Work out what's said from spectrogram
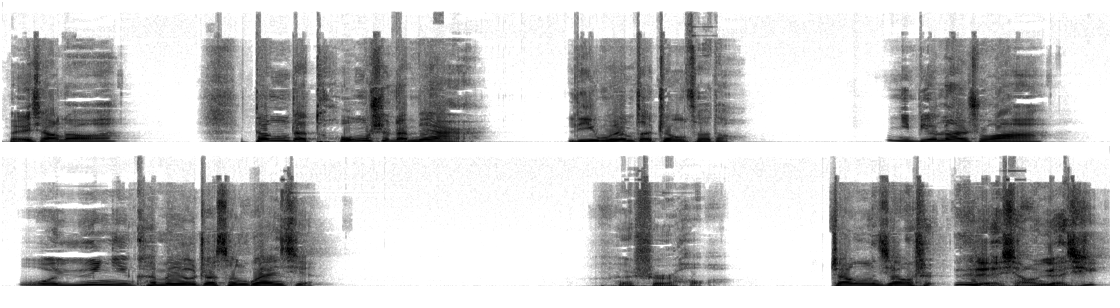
没想到啊，当着同事的面李文则正色道：“你别乱说啊，我与你可没有这层关系。”事后，张江是越想越气。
